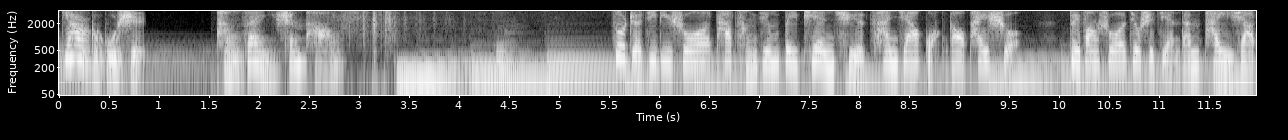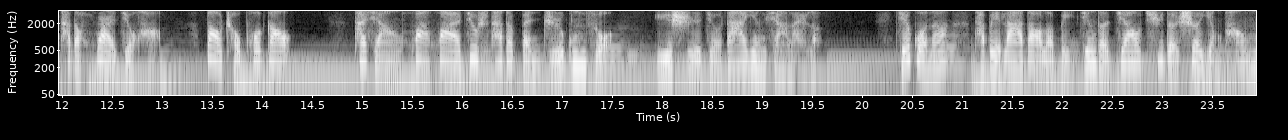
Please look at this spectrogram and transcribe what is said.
第二个故事，躺在你身旁。作者季地说，他曾经被骗去参加广告拍摄，对方说就是简单拍一下他的画就好，报酬颇高。他想画画就是他的本职工作，于是就答应下来了。结果呢，他被拉到了北京的郊区的摄影棚，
